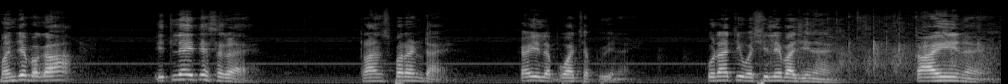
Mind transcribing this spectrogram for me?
म्हणजे बघा इथल्या इथे सगळं आहे. ट्रान्सपरंट आहे. काही लपवा छपवी नाही. कुणाची वशिलेबाजी नाही. काही नाही.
